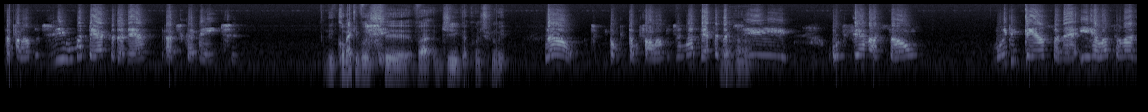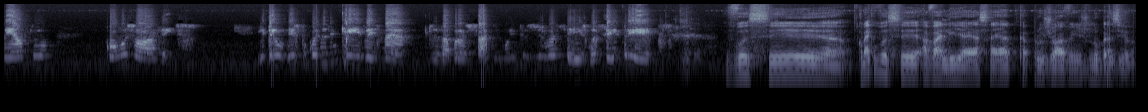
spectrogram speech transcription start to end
tá falando de uma década, né? Praticamente. E como é que você. Vai, diga, continue. Não, estamos falando de uma década uhum. de observação muito intensa, né? E relacionamento com os jovens. E tenho visto coisas incríveis, né? Desabrochar de muitos de vocês, você entre eles. Você. Como é que você avalia essa época para os jovens no Brasil?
